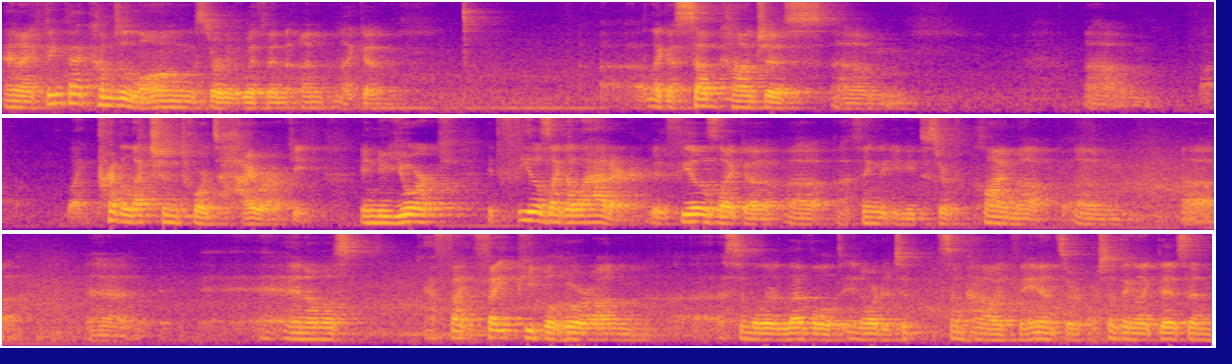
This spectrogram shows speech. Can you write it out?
and I think that comes along sort of with an un, like a uh, like a subconscious um, um, like predilection towards hierarchy. In New York, it feels like a ladder. It feels like a, a, a thing that you need to sort of climb up um, uh, uh, and almost fight, fight people who are on a similar level in order to somehow advance or, or something like this. And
